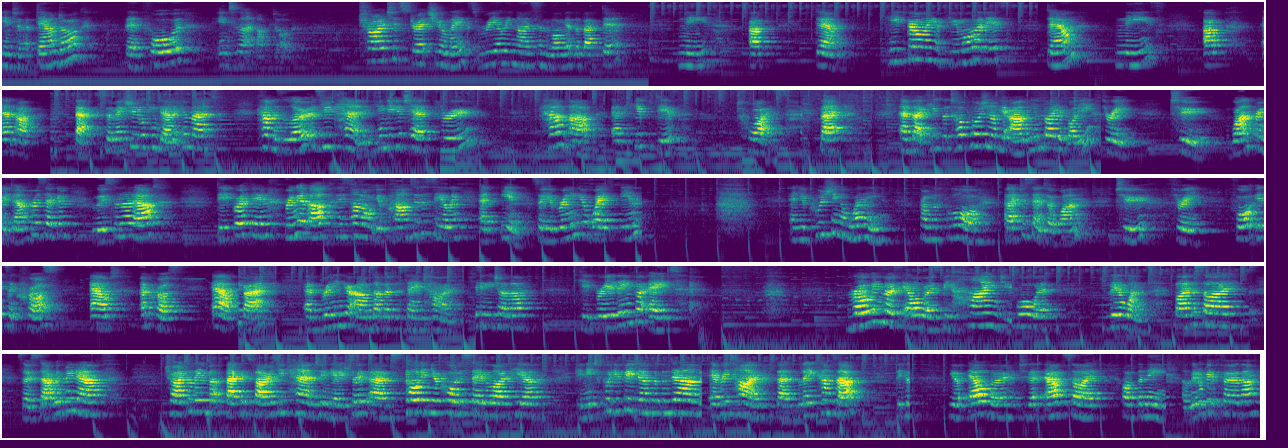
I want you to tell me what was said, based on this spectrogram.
into that down dog, then forward into that up dog. Try to stretch your legs really nice and long at the back there. Knees up, down. Keep going, a few more like this. Down, knees, up and up, back. So make sure you're looking down at your mat. Come as low as you can. You can get your chest through, come up and hip dip twice. Back and back. Keep the top portion of your arm in by your body. Three, two, one. Bring it down for a second. Loosen that out. Deep breath in. Bring it up. This time I want your palm to the ceiling and in. So you're bringing your weight in and you're pushing away from the floor. Back to center. One, two, three, four. It's out, across, out, back, and bringing your arms up at the same time. Facing each other. Keep breathing for eight. Rolling those elbows behind you, forward, little ones, by the side. So start with me now. Try to lean back as far as you can to engage those abs. Hold in your core to stabilize here. If you need to put your feet down, put them down. Every time that leg comes up, elbow to the outside of the knee. A little bit further.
